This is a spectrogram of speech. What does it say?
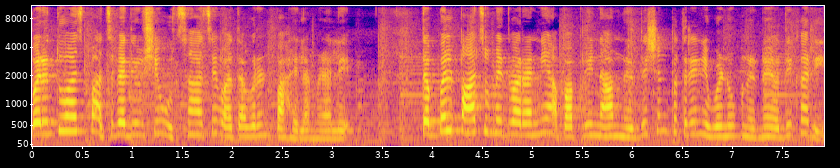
परंतु आज पाचव्या दिवशी उत्साहाचे वातावरण पाहायला मिळाले. तब्बल पाच उमेदवारांनी आपापली नामनिर्देशन पत्रे निवडणूक निर्णय अधिकारी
